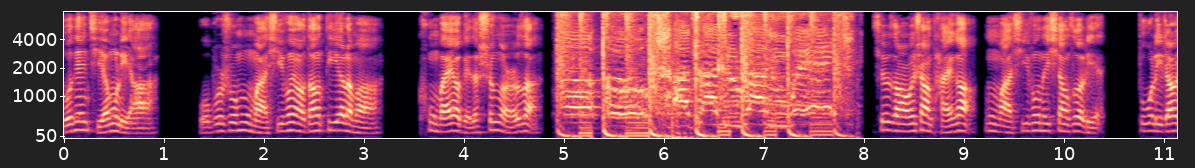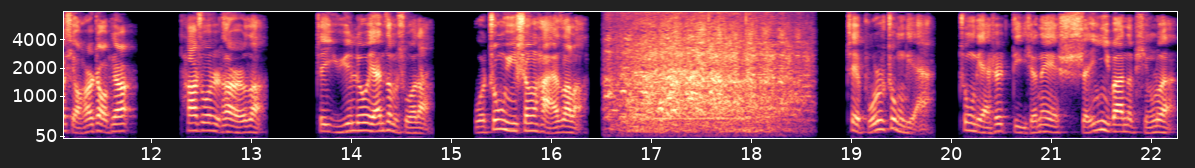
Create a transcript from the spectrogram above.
昨天节目里啊，我不是说木马西风要当爹了吗？空白要给他生个儿子。今儿早上我一上抬杠，木马西风那相册里多了一张小孩照片，他说是他儿子。这语音留言这么说的：“我终于生孩子了。”这不是重点，重点是底下那神一般的评论，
